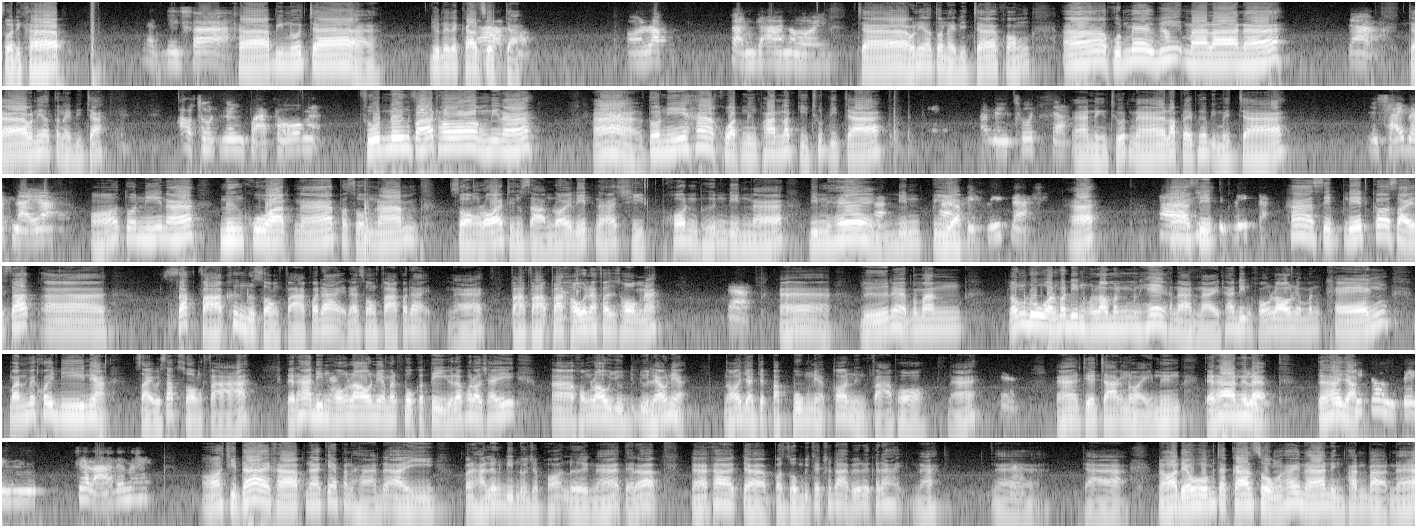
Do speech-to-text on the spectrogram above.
สวัสดีครับ สวัสดีค่ะครับบิงนุจ้าอยู่ในรายการสดจ้ะขอรับสั่งยาหน่อยจ้าวันนี้เอาตัวไหนดีจ้าของอ้าวคุณแม่วิมาลานะจ้าจ้าวันนี้เอาตัวไหนดีจ้าเอาสุดหนึ่งฝาท้องอะสูตรหนึ่งฝาทองนี่นะ อ่า ตัวนี้ห้าขวดหนึ่งพันรับกี่ชุดดีจ้าเอาหนึ่งชุดจ้ะอ่าหนึ่งชุดนะ รับอะไรเพิ่มอีกไหมจ้าจะใช้แบบไหนอะ อ๋อตัวนี้นะหนึ่งขวดนะ ผสมน้ำ200ถึง300 ลิตรนะ ฉีดพ่นพื้นดินนะ ดินแห้ง ค่ะ ดินเปียก สิบลิตรอะฮะถ้าห้าสิยี่บสิบลิตรอะ 50 ลิตรก็ใส่สักอ่าสักฝาครึ่งหรือ 2 ฝาก็ได้นะสองฝาก็ได้นะ ฝาฝาฝาเขานะฝาทองนะ จ้ะ อ่าหรือเนี่ยประมาณลองดูก่อนว่าดินของเรามันมันแห้งขนาดไหน ถ้าดินของเราเนี่ยมันแข็ง มันไม่ค่อยดีเนี่ย ใส่ไปสักสองฝา แต่ถ้าดินของเราเนี่ยมันปกติอยู่แล้วเพราะเราใช้อ่าของเราอยู่อยู่แล้วเนี่ยเนาะอยากจะปรับปรุงเนี่ยก็หนึ่งฝาพอนะจ้ะนะเจือจางหน่อยนึง แต่ถ้านี่แหละ แต่ถ้าอยากที่ต้นเป็นเชื้อราได้ไหมอ๋อฉีดได้ครับนะแก้ปัญหาได้ปัญหาเรื่องดินโดยเฉพาะเลยนะ แต่ถ้านะถ้าจะผสมบีจักชดาไปด้วยก็ได้นะนะจ้าเนาะเดี๋ยวผมจัดการส่งให้นะ1,000บาทนะ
